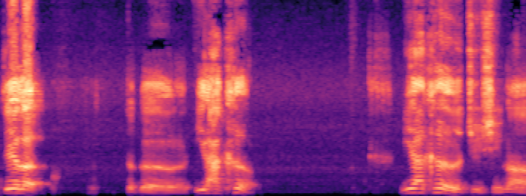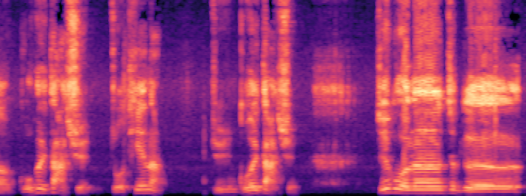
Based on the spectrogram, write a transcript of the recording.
第二个，这个伊拉克，伊拉克举行了国会大选，昨天啊举行国会大选，结果呢，这个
